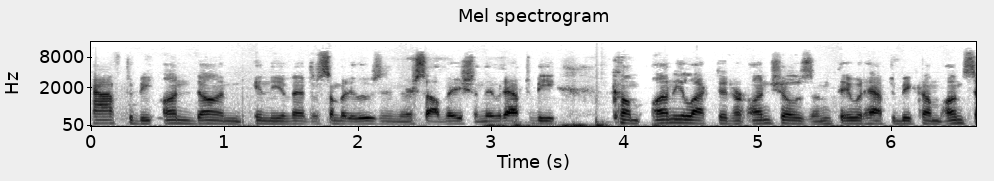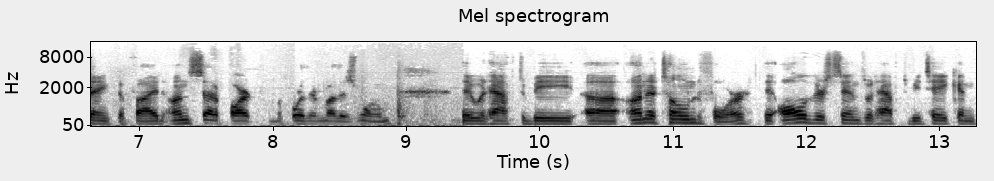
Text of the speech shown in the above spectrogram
have to be undone in the event of somebody losing their salvation. They would have to become unelected or unchosen. They would have to become unsanctified, unset apart from before their mother's womb. They would have to be uh, unatoned for. They, all of their sins would have to be taken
